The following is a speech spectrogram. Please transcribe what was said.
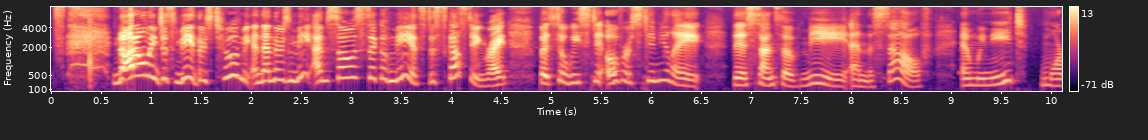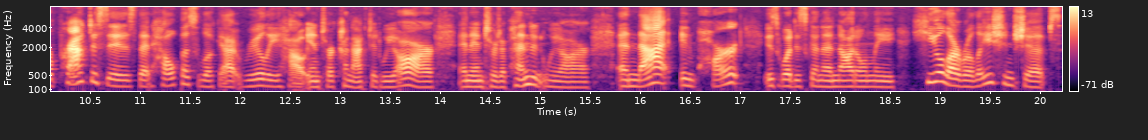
it's not only just me, there's two of me, and then there's me. I'm so sick of me. It's disgusting, right? But so we st- overstimulate this sense of me and the self, and we need more practices that help us look at really how interconnected we are and interdependent we are. And that, in part, is what is going to not only heal our relationships,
